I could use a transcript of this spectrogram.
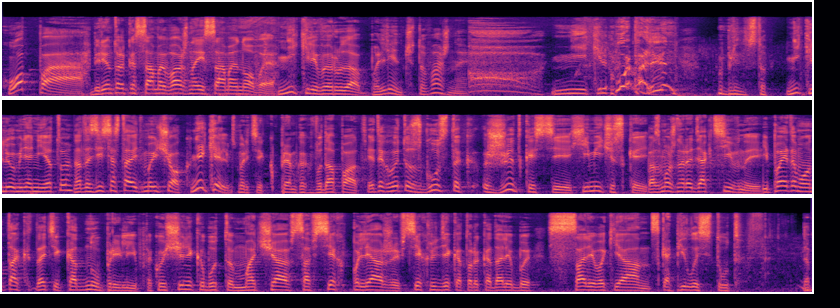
Хопа! Берем только самое важное и самое новое. Никелевая руда. Блин, что-то важное. О, Никель. Ой, блин! Блин, стоп. Никеля у меня нету. Надо здесь оставить маячок. Никель! Смотрите, прям как водопад. Это какой-то сгусток жидкости химической, возможно, радиоактивной. И поэтому он так, знаете, ко дну прилип. Такое ощущение, как будто моча со всех пляжей, всех людей, которые когда-либо ссали в океан, скопилась тут. Да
